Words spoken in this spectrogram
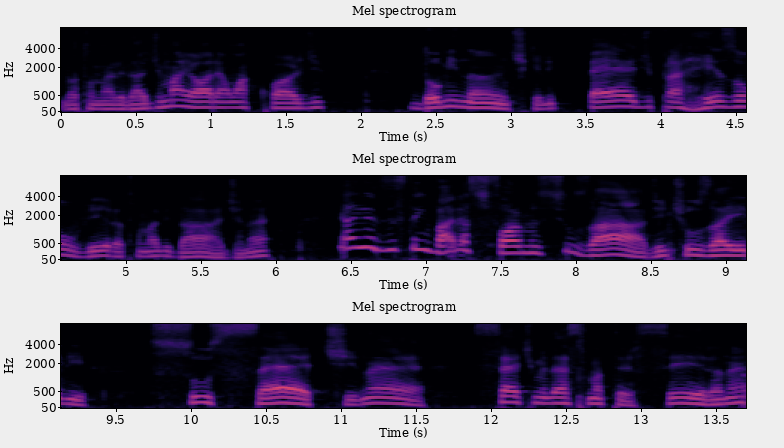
da tonalidade maior é um acorde dominante, que ele pede para resolver a tonalidade, né? E aí existem várias formas de se usar. A gente usa ele sus7, né? Sétima e décima terceira, né?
